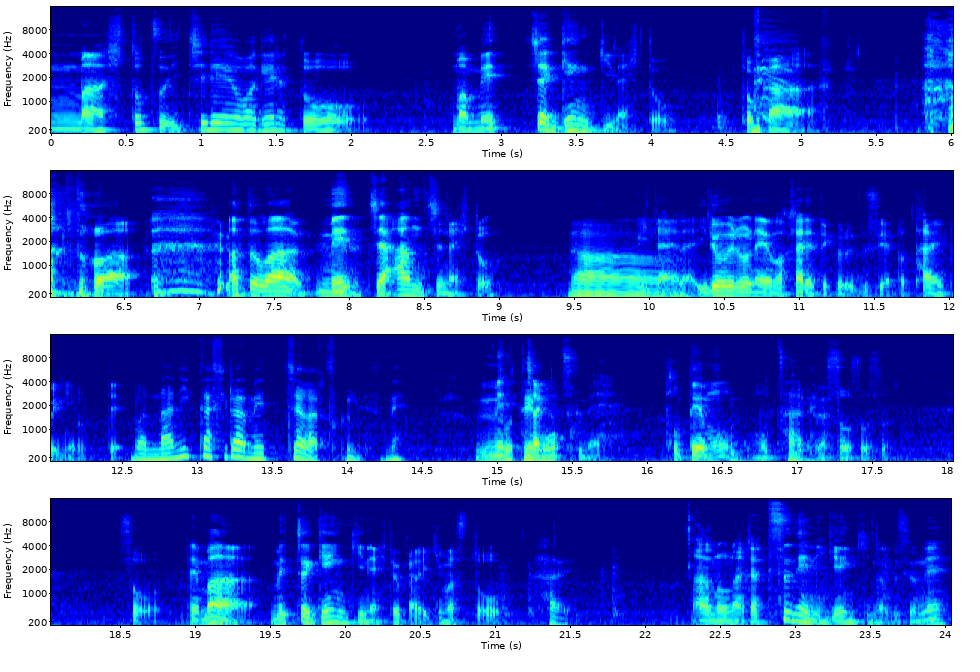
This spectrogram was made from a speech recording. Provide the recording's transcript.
うんまあ一つ一例を挙げると、まあ、めっちゃ元気な人とか あとはあとはめっちゃアンチな人あー。みたいな。いろいろね分かれてくるんですよ。やっぱタイプによって。まあ、何かしらめっちゃがつくんですね。めっちゃがつくね。とてももつく、はい。そうそうそう。そう。でまあめっちゃ元気な人からいきますと。はい。あのなんか常に元気なんですよね。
